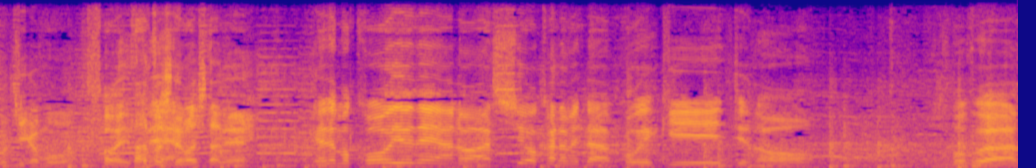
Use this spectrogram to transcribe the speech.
動きがもうスタートしてましたね。いやでもこういうねあの足を絡めた攻撃っていうのを僕はあ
